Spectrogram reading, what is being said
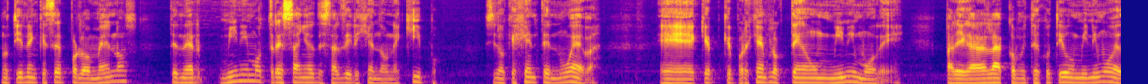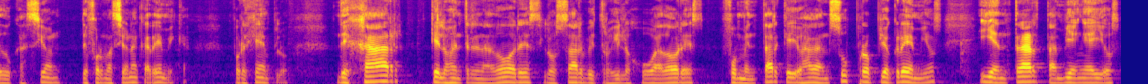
no tienen que ser por lo menos tener mínimo tres años de estar dirigiendo un equipo sino que gente nueva, eh, que, por ejemplo tenga un mínimo de, para llegar a la comité ejecutivo, un mínimo de educación, de formación académica. Por ejemplo, dejar que los entrenadores, los árbitros y los jugadores fomentar que ellos hagan sus propios gremios y entrar también ellos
